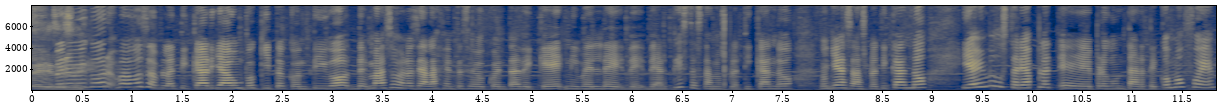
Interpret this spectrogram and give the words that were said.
Pero mejor vamos a platicar ya un poquito contigo. De más o menos ya la gente se dio cuenta de qué nivel de, artista estamos platicando, con quién estabas platicando. Y a mí me gustaría eh, preguntarte, ¿cómo fue?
